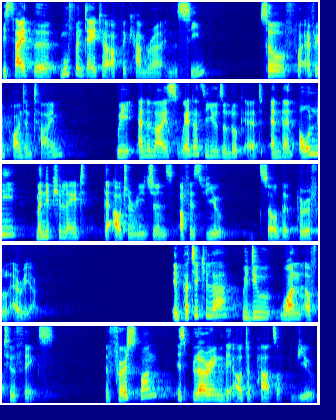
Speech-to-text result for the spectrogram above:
beside the movement data of the camera in the scene. So for every point in time, we analyze where does the user look at and then only manipulate the outer regions of his view, so the peripheral area. In particular, we do one of two things. The first one is blurring the outer parts of the view.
